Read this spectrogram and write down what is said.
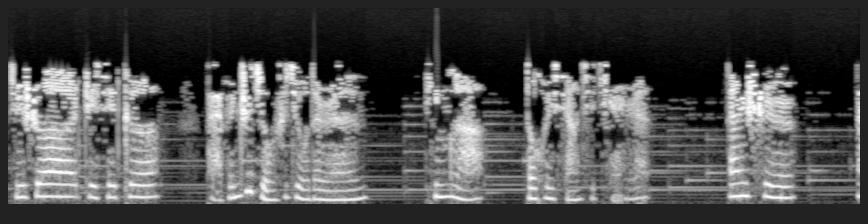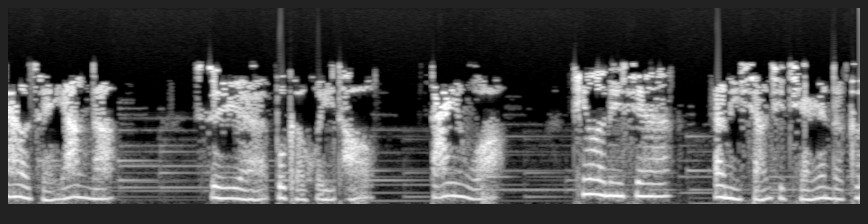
据说这些歌百分之九十九的人听了都会想起前任，但是那又怎样呢？岁月不可回头，答应我，听了那些让你想起前任的歌，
